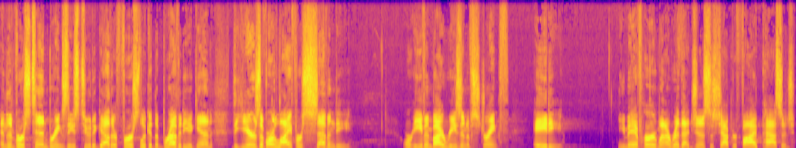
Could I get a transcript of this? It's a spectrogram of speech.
And then verse 10 brings these two together. First, look at the brevity. Again, the years of our life are 70, or even by reason of strength, 80. You may have heard when I read that Genesis chapter 5 passage,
